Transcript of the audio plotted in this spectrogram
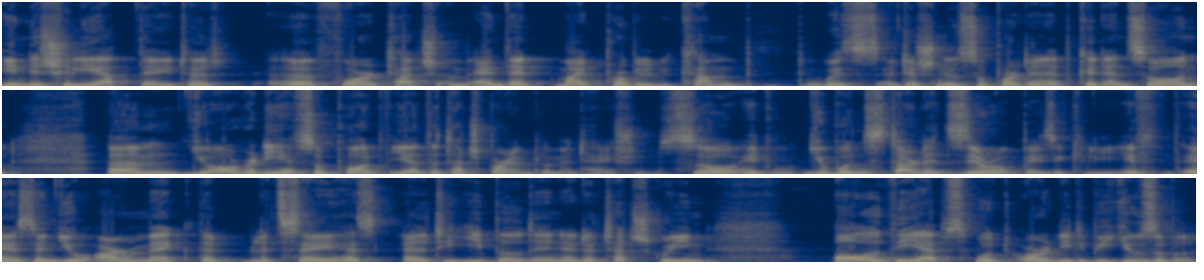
initially updated uh, for touch um, and that might probably come with additional support in AppKit and so on um, you already have support via the touch bar implementation so it you wouldn't start at zero basically if there's a new ARM Mac that let's say has LTE built in and a touchscreen all the apps would already be usable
